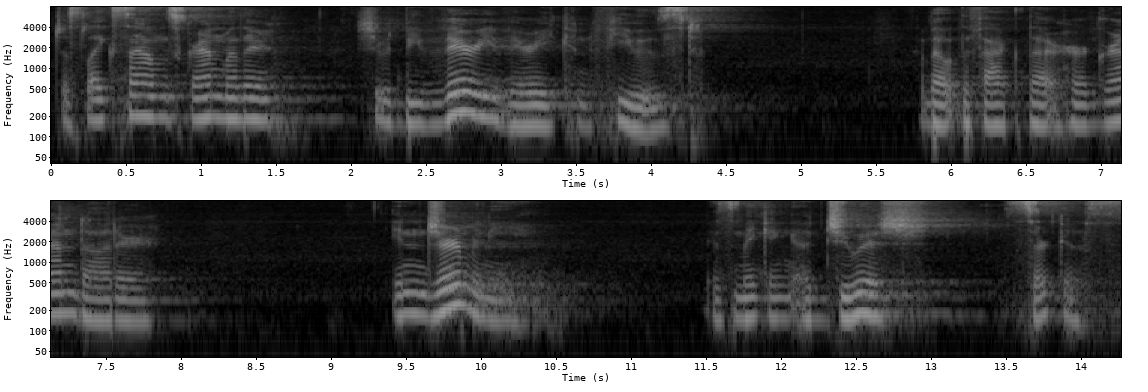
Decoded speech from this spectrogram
just like Sam's grandmother, she would be very, very confused about the fact that her granddaughter in Germany is making a Jewish circus.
